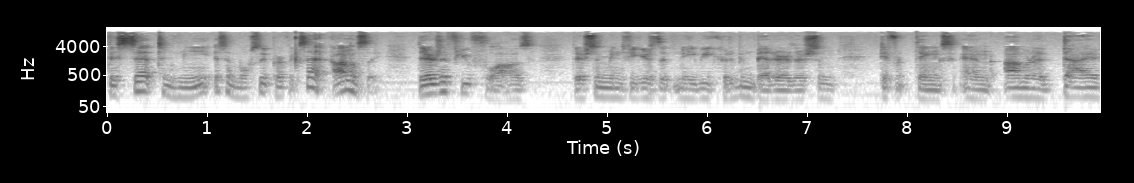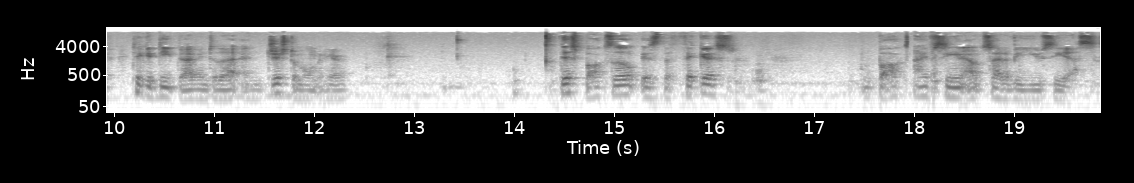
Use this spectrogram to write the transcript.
this set to me is a mostly perfect set, honestly. There's a few flaws. There's some minifigures that maybe could have been better. There's some different things, and I'm gonna dive, take a deep dive into that in just a moment here. This box though is the thickest box I've seen outside of a UCS,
